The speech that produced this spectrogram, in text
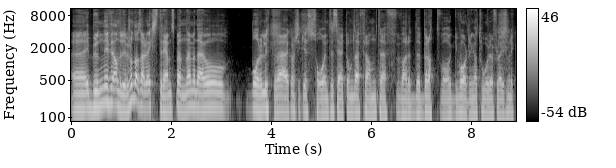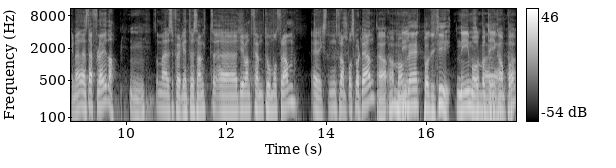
Eh, I bunnen i andredivisjon er det jo ekstremt spennende, men det er jo Våre lyttere er kanskje ikke så interessert om det er Fram, Treff, Vard, Brattvåg, Vålerenga 2 eller Fløy som rykker ned. Det eneste er Fløy, da. Som er selvfølgelig interessant. Eh, de vant 5-2 mot Fram. Eriksen frampå og skåret igjen. Ja, Ja, Mangler ett på de ti. ni mål på ti er- kamper.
